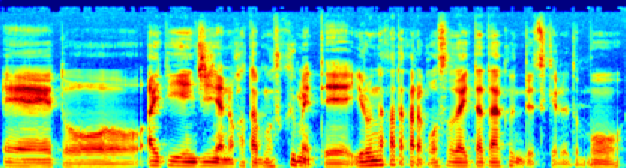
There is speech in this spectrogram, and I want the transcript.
えっ、と、IT エンジニアの方も含めて、いろんな方からご相談いただくんですけれども、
